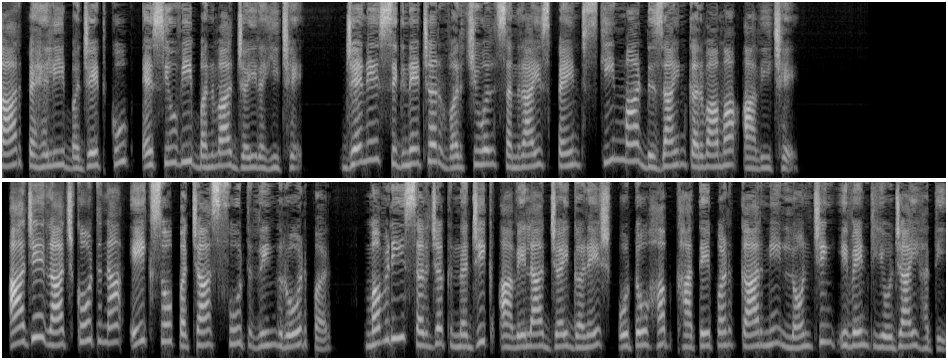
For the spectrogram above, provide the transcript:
કાર પહેલી બજેટ કૂપ એસયુવી બનવા જઈ રહી છે. જેને સિગ્નેચર વર્ચ્યુઅલ સનરાઇઝ પેઇન્ટ સ્કીમમાં ડિઝાઇન કરવામાં આવી છે. આજે રાજકોટના એકસો પચાસ ફૂટ રિંગ રોડ પર મવડી સર્જક નજીક આવેલા જય ગણેશ ઓટો હબ ખાતે પણ કારની લોન્ચિંગ ઇવેન્ટ યોજાઈ હતી.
